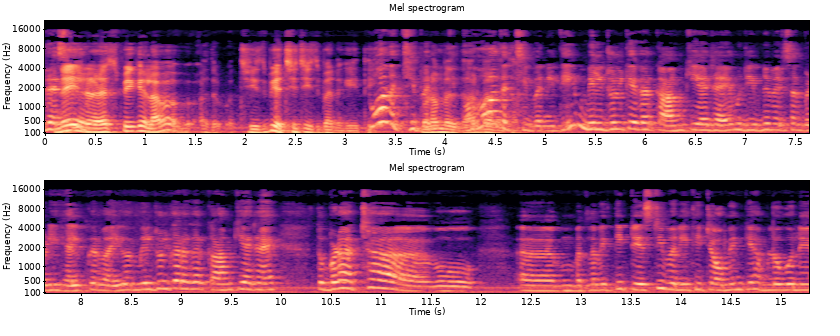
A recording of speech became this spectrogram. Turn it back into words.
नहीं रेसिपी के अलावा चीज़ भी अच्छी चीज़ बन गई थी। बहुत अच्छी बनी थी मज़ेदार बहुत अच्छी बनी थी। मिलजुल के अगर काम किया जाए मुजीब ने मेरे साथ बड़ी हेल्प करवाई और मिलजुल कर अगर काम किया जाए तो बड़ा अच्छा वो मतलब इतनी टेस्टी बनी थी चाउमीन के हम लोगों ने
